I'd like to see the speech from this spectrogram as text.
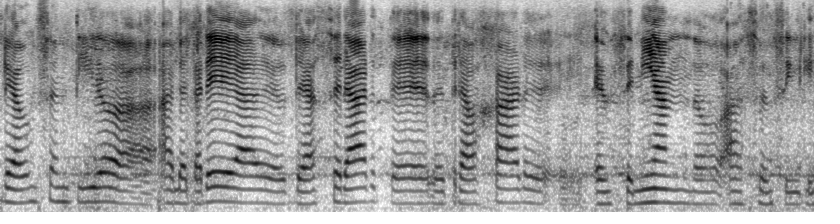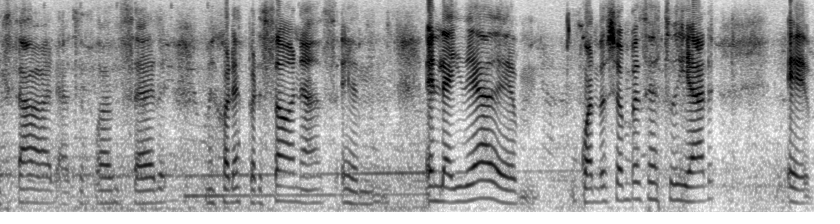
le da un sentido a, la tarea de, de hacer arte, de trabajar eh, enseñando, a sensibilizar, a que puedan ser mejores personas. En, en la idea de, cuando yo empecé a estudiar, eh,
